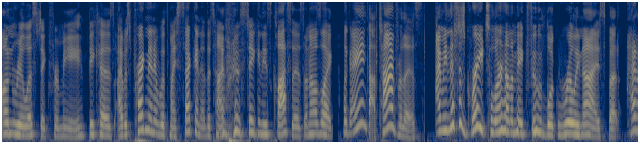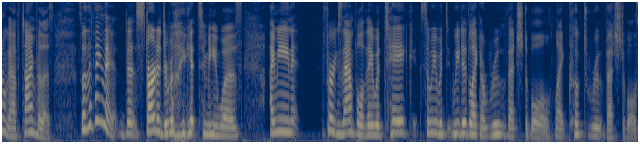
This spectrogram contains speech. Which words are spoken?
unrealistic for me because I was pregnant with my second at the time when I was taking these classes. And I was like, look, I ain't got time for this. I mean, this is great to learn how to make food look really nice, but I don't have time for this. So the thing that, that started to really get to me was, I mean, for example, they would take so we would we did like a root vegetable, like cooked root vegetables.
